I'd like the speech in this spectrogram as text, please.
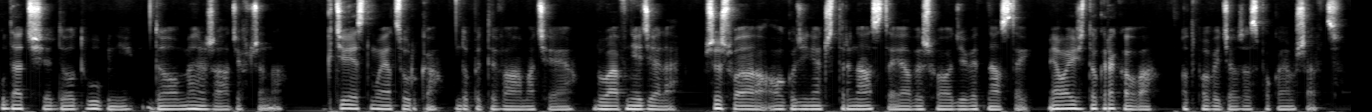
udać się do Dłubni, do męża dziewczyny. Gdzie jest moja córka? dopytywała Macieja. Była w niedzielę. Przyszła o godzinie 14, a wyszła o 19. Miała iść do Krakowa, odpowiedział ze spokojem szewc.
